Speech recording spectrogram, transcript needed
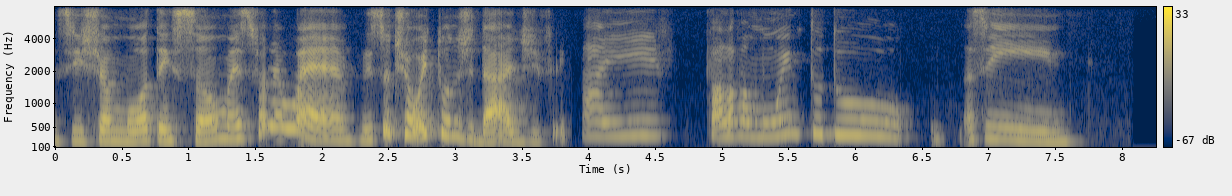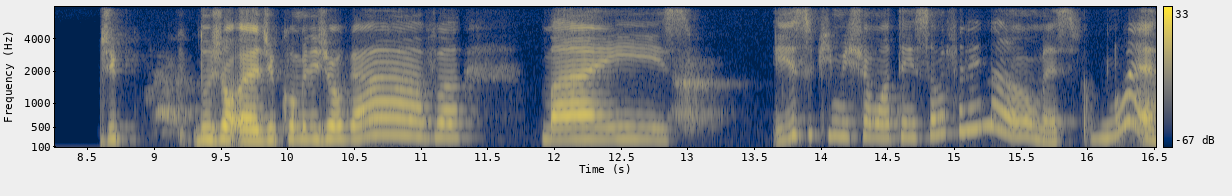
assim, chamou atenção, mas falei, ué, isso eu tinha oito anos de idade. Aí falava muito do, assim, de, do, é, de como ele jogava, mas isso que me chamou atenção, eu falei, não, mas não é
